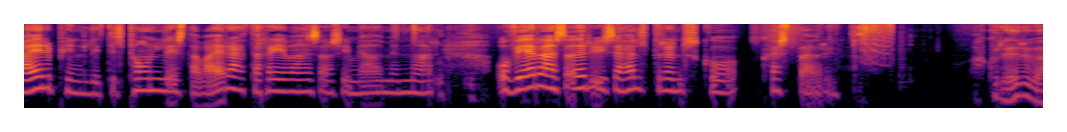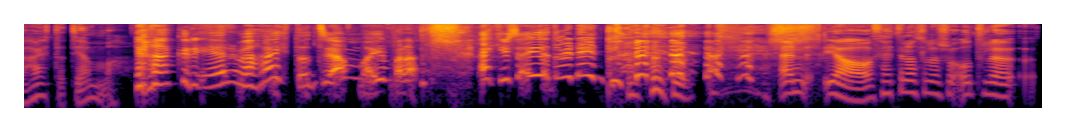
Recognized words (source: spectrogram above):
væri pínulítil tónlist, að væri hægt að reyfa þess að sem ég aðminnar og vera þess öðruvísi heldur en sko hverstagurinn. Akkur eru við hægt að djamma? Akkur eru við hægt að djamma? Ég bara, ekki segja þetta við neitt. en já, þetta er náttúrulega svo ótrúlega,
